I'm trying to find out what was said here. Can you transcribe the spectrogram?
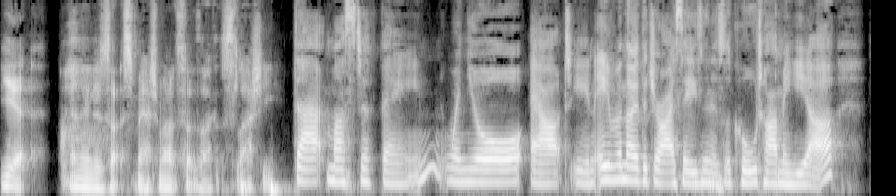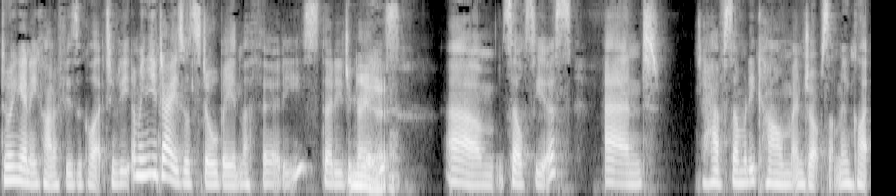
Yeah. And then just like smash them up so it's like a slushy. that must have been when you're out in, even though the dry season is a cool time of year, doing any kind of physical activity. I mean, your days would still be in the 30s, 30 degrees, um, Celsius and to have somebody come and drop something like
